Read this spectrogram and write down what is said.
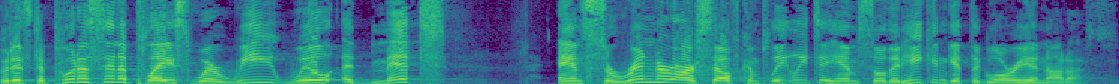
But it's to put us in a place where we will admit and surrender ourselves completely to Him so that He can get the glory and not us.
